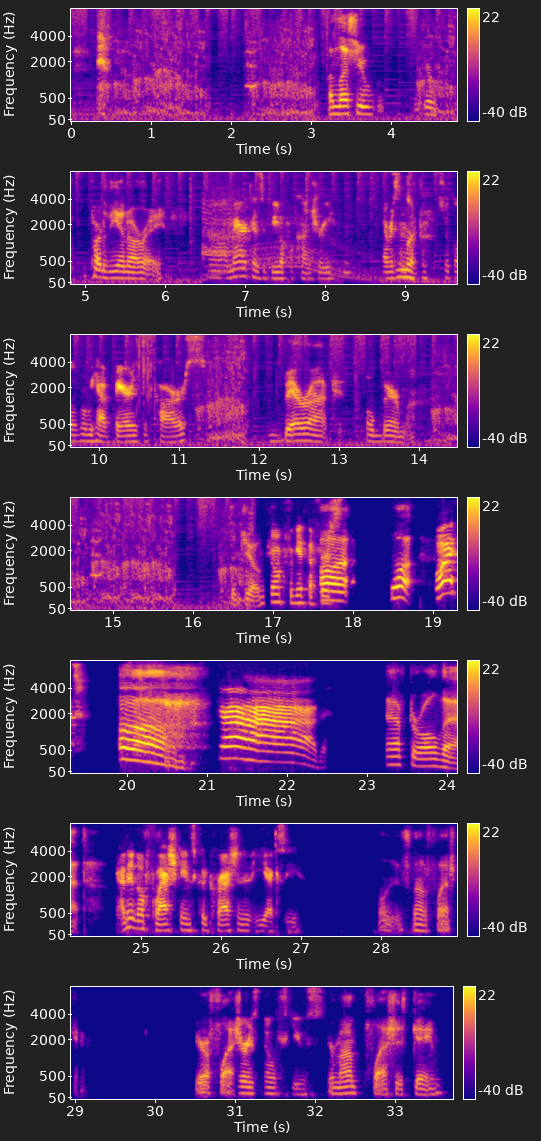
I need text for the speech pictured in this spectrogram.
Unless you you're part of the NRA. Uh, America is a beautiful country. Ever since we took over, we have bears with cars. Barack Obama. The joke. Don't forget the first. Uh, what? what? Ah, God! after all that. I didn't know Flash games could crash in an exe. Well, it's not a flash game. You're a flash. There is no excuse. Your mom flashes game.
